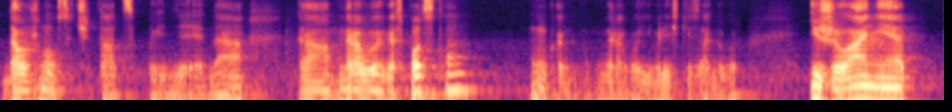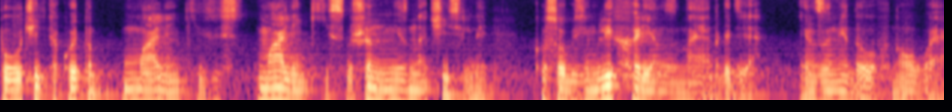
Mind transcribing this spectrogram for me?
должно сочетаться, по идее, да, а, мировое господство, ну, как бы мировой еврейский заговор, и желание получить какой-то маленький, маленький, совершенно незначительный кусок земли, хрен знает где, in the middle of nowhere.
